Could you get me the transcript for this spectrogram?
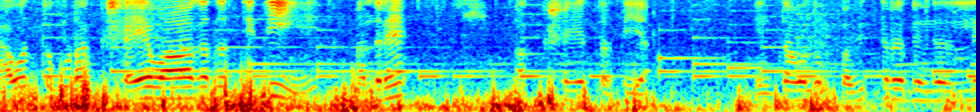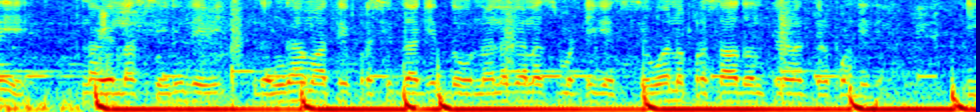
ಯಾವತ್ತೂ ಕೂಡ ಕ್ಷಯವಾಗದ ತಿಥಿ ಅಂದರೆ ಅಕ್ಷಯ ತೃತೀಯ. ಇಂಥ ಒಂದು ಪವಿತ್ರ ದಿನದಲ್ಲಿ ನಾವೆಲ್ಲ ಸೇರಿದ್ದೇವೆ ಗಂಗಾ ಮಾತೆ ಪ್ರಸಿದ್ಧ ಆಗಿದ್ದು ನನಗನಸ್ ಮಟ್ಟಿಗೆ ಶಿವನ ಪ್ರಸಾದ ಅಂತ ಹೇಳಿ ತಿಳ್ಕೊಂಡಿದ್ದೀನಿ ಈ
